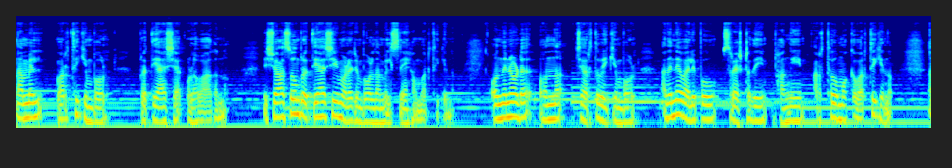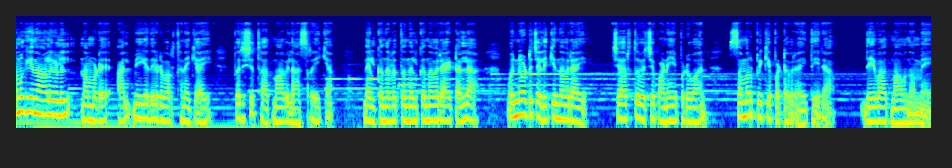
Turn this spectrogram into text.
നമ്മിൽ വർദ്ധിക്കുമ്പോൾ പ്രത്യാശ ഉളവാകുന്നു. വിശ്വാസവും പ്രത്യാശയും വളരുമ്പോൾ നമ്മിൽ സ്നേഹം വർദ്ധിക്കുന്നു. ഒന്നിനോട് ഒന്ന് ചേർത്ത് വയ്ക്കുമ്പോൾ അതിന്റെ വലിപ്പവും ശ്രേഷ്ഠതയും ഭംഗിയും അർത്ഥവുമൊക്കെ വർദ്ധിക്കുന്നു. നമുക്ക് ഈ നാളുകളിൽ നമ്മുടെ ആത്മീയതയുടെ വർധനയ്ക്കായി പരിശുദ്ധാത്മാവിൽ ആശ്രയിക്കാം. നിൽക്കുന്നിടത്ത് നിൽക്കുന്നവരായിട്ടല്ല മുന്നോട്ട് ചലിക്കുന്നവരായി ചേർത്ത് വെച്ച് പണിയപ്പെടുവാൻ സമർപ്പിക്കപ്പെട്ടവരായി തീരാം ദൈവാത്മാവ് നമ്മെ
